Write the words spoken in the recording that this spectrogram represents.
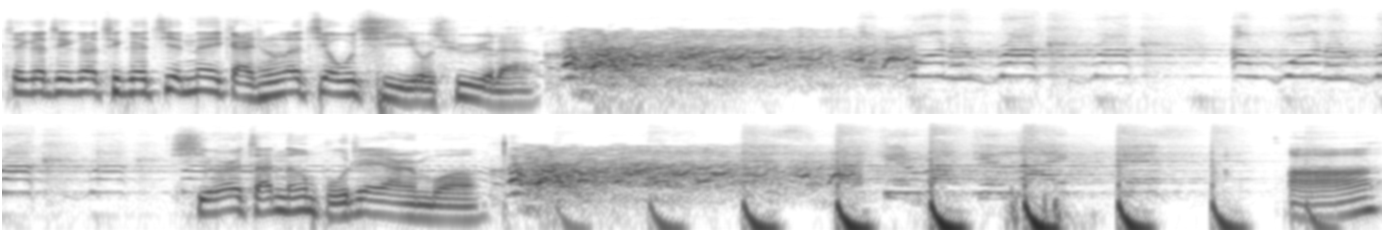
这个这个这个贱内改成了娇妻，我去了。媳妇儿，咱能不这样不？啊！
